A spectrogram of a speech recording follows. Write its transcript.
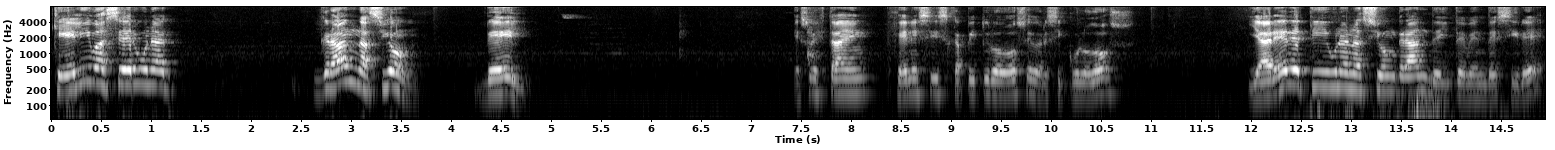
que él iba a ser una gran nación de él. Eso está en Génesis capítulo 12, versículo 2. Y haré de ti una nación grande y te bendeciré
